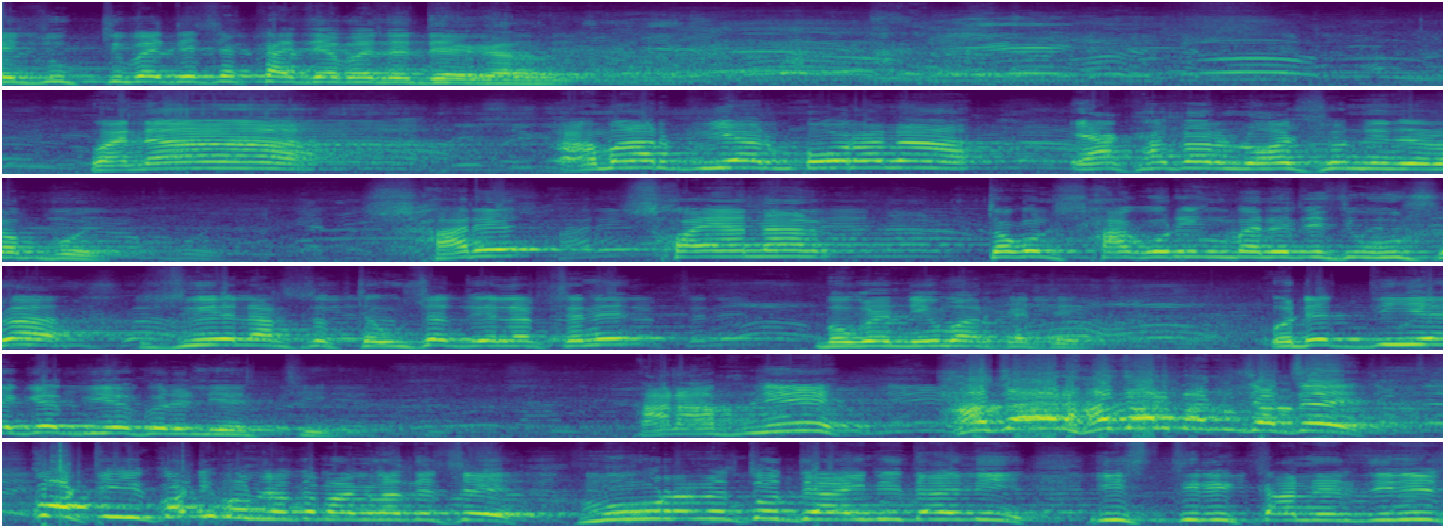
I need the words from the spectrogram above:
এই যুক্তি বেঁধেছে, কাজে বেঁধে দিয়ে গেল। না, আমার বিয়ার মোহরানা এক হাজার নয়শো নিরানব্বই। সাড়ে ছয় আনার তখন সাগরিং বানিয়ে দিয়েছি, উষা জুয়েলার্স হচ্ছে উষা জুয়েলার্স এনে বগুড়া নিউ মার্কেটে। ওটা দিয়ে গিয়ে বিয়ে করে নিয়ে এসছি। আর আপনি হাজার হাজার মানুষ আছে, কোটি কোটি মানুষ আছে বাংলাদেশে। মোহরানে তো দেয়নি দেয়নি। স্ত্রীর কানের জিনিস,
